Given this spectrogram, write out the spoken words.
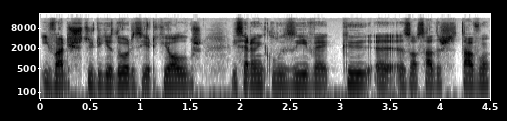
e vários historiadores e arqueólogos disseram, inclusive, que as ossadas estavam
